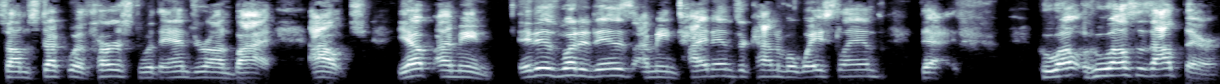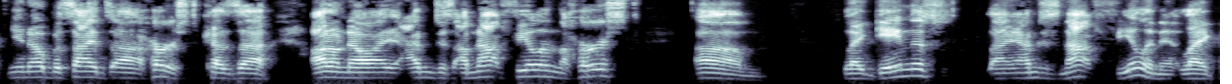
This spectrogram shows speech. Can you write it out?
so I'm stuck with Hurst with Andrew on bye. Ouch. Yep. I mean, it is what it is. I mean, tight ends are kind of a wasteland. That who else? Who else is out there? You know, besides uh, Hurst? Because uh, I don't know. I, I'm just I'm not feeling the Hurst um, like game. This I, I'm just not feeling it. Like,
